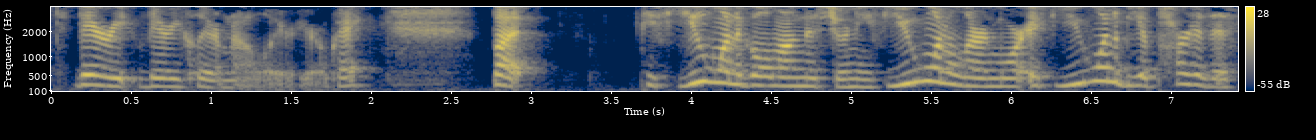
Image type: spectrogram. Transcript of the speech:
It's very, very clear I'm not a lawyer here, okay? But if you want to go along this journey, if you want to learn more, if you want to be a part of this,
